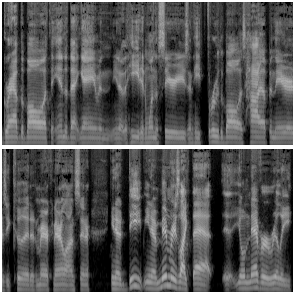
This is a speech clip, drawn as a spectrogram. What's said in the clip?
grabbed the ball at the end of that game and, you know, the Heat had won the series and he threw the ball as high up in the air as he could at American Airlines Center you know, deep, you know, memories like that, eh, you'll never really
